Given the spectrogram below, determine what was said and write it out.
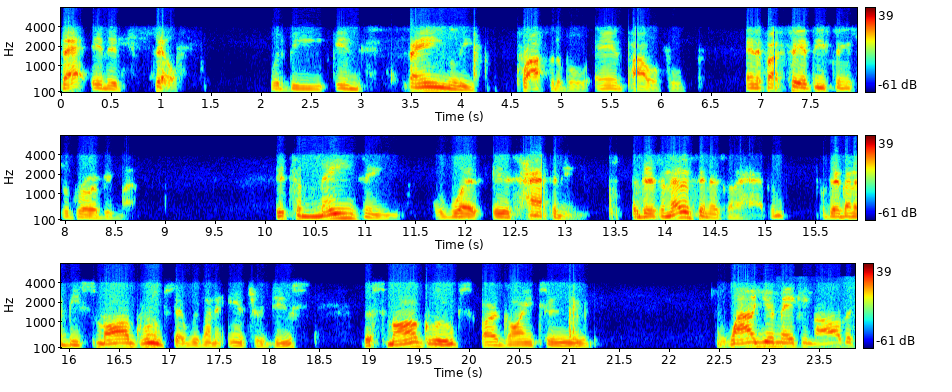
That in itself would be insanely profitable and powerful. And if I said these things would grow every month, it's amazing what is happening. There's another thing that's going to happen. There are going to be small groups that we're going to introduce. The small groups are going to while you're making all the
